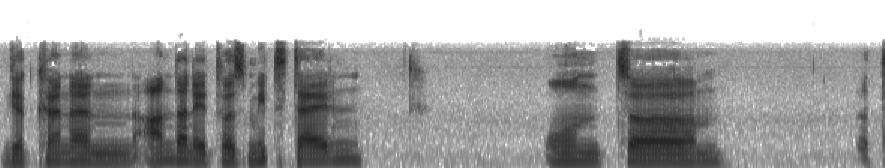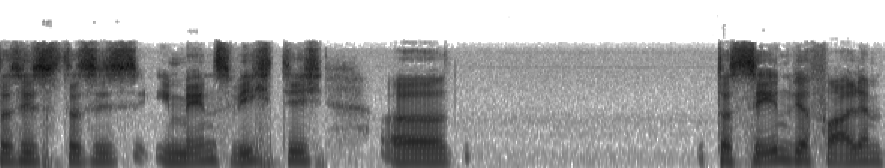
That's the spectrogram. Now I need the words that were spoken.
Wir können anderen etwas mitteilen und äh, das ist, das ist immens wichtig. Äh, das sehen wir vor allem,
